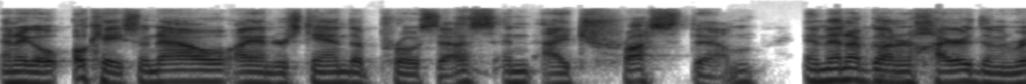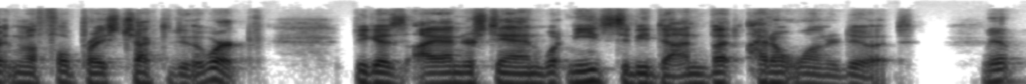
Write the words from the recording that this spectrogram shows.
and I go, okay, so now I understand the process and I trust them, and then I've gone and hired them and written a full price check to do the work because I understand what needs to be done, but I don't want to do it. Yep.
